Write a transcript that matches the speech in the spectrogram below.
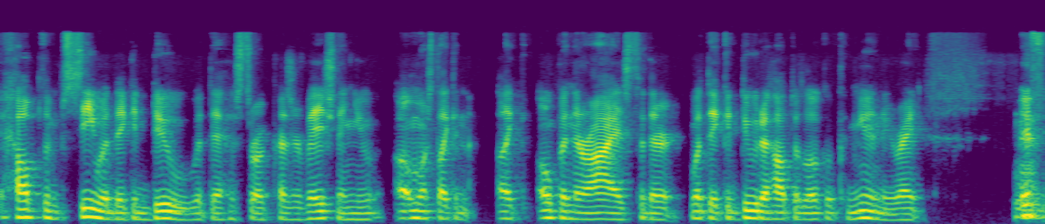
help them see what they can do with the historic preservation, and you almost like an like open their eyes to their what they could do to help the local community, right? Yeah. If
